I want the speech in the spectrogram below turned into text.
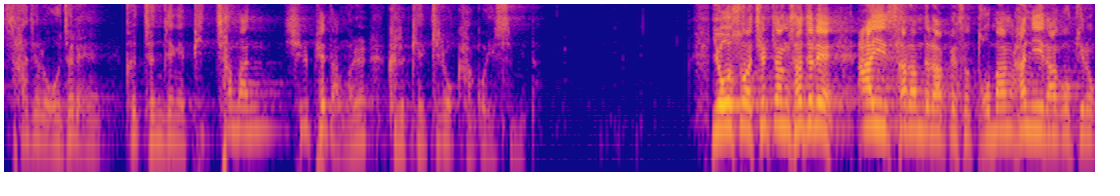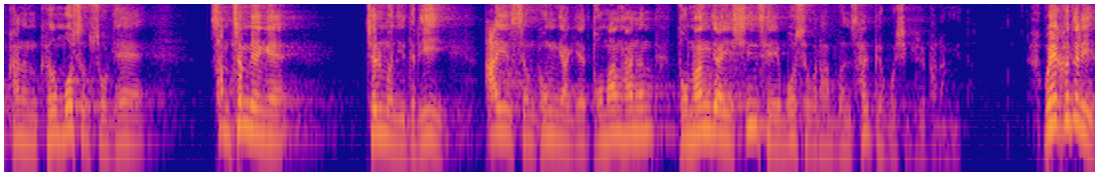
4절 5절에 그 전쟁의 비참한 실패담을 그렇게 기록하고 있습니다. 여호수아 7장 4절에 아이 사람들 앞에서 도망하니라고 기록하는 그 모습 속에 3천 명의 젊은이들이 아이성 공략에 도망하는 도망자의 신세의 모습을 한번 살펴보시기를 바랍니다. 왜 그들이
